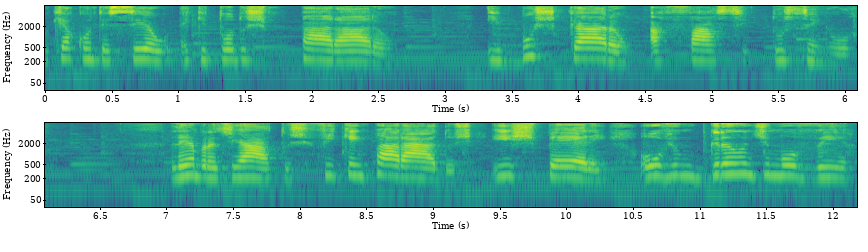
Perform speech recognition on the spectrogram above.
O que aconteceu é que todos pararam e buscaram a face do Senhor. Lembra de Atos? Fiquem parados e esperem. Houve um grande mover,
